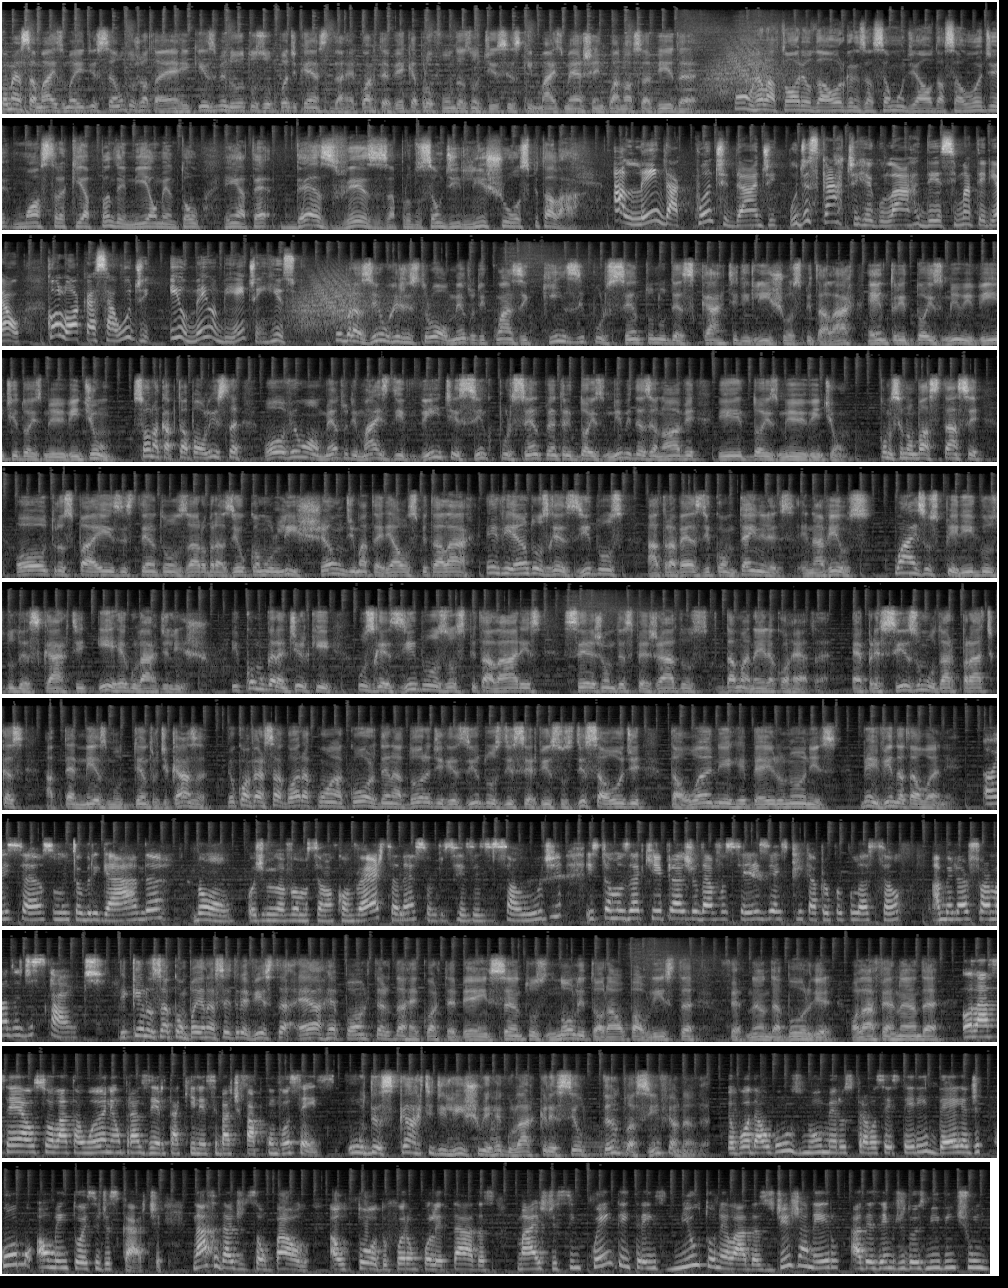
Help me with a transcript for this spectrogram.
Começa mais uma edição do JR 15 Minutos, o podcast da Record TV que aprofunda as notícias que mais mexem com a nossa vida. Um relatório da Organização Mundial da Saúde mostra que a pandemia aumentou em até 10 vezes a produção de lixo hospitalar. Além da quantidade, o descarte irregular desse material coloca a saúde e o meio ambiente em risco. O Brasil registrou aumento de quase 15% no descarte de lixo hospitalar entre 2020 e 2021. Só na capital paulista houve um aumento de mais de 25% entre 2019 e 2021. Como se não bastasse, outros países tentam usar o Brasil como lixão de material hospitalar, enviando os resíduos através de contêineres e navios. Quais os perigos do descarte irregular de lixo? E como garantir que os resíduos hospitalares sejam despejados da maneira correta? É preciso mudar práticas até mesmo dentro de casa? Eu converso agora com a coordenadora de resíduos de serviços de saúde, Tawane Ribeiro Nunes. Bem-vinda, Tawane. Oi, Celso, muito obrigada. Bom, hoje nós vamos ter uma conversa, né, sobre os resíduos de saúde. Estamos aqui para ajudar vocês e a explicar para a população a melhor forma do descarte. E quem nos acompanha nessa entrevista é a repórter da Record TV em Santos, no litoral paulista, Fernanda Burger. Olá, Fernanda. Olá, Celso. Olá, Tawane. É um prazer estar aqui nesse bate-papo com vocês. O descarte de lixo irregular cresceu tanto assim, Fernanda? Eu vou dar alguns números para vocês terem ideia de como aumentou esse descarte. Na cidade de São Paulo, ao todo foram coletadas mais de 53 mil toneladas de janeiro a dezembro de 2021.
